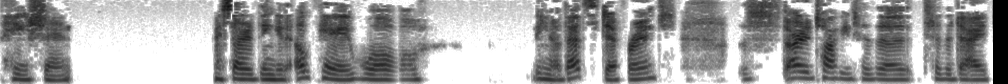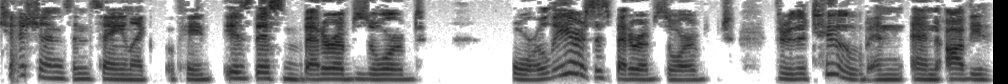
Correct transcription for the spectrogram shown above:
patient. I started thinking, okay, well, you know, that's different. Started talking to the, to the dietitians and saying like, okay, is this better absorbed orally or is this better absorbed through the tube? And, and obviously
